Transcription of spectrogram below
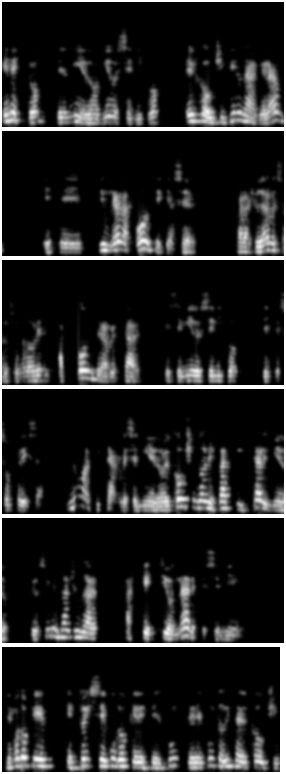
en esto del miedo, el miedo escénico, el coaching tiene una gran, este, tiene un gran aporte que hacer para ayudarles a los oradores a contrarrestar ese miedo escénico del que son presa. No a quitarles el miedo, el coaching no les va a quitar el miedo, pero sí les va a ayudar a gestionar ese miedo. De modo que estoy seguro que desde el, punto, desde el punto de vista del coaching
